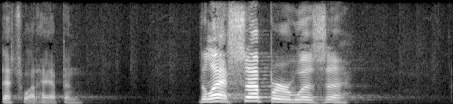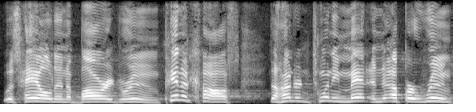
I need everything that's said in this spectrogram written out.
That's what happened. The Last Supper was, uh, was held in a barred room. Pentecost the 120 met in the upper room.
